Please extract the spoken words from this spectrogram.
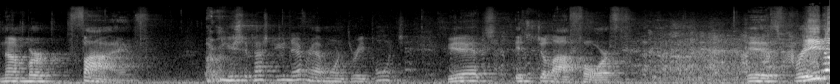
Number 5. You say, Pastor, you never have more than three points. Yeah, it's, it's July 4th. It's freedom.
